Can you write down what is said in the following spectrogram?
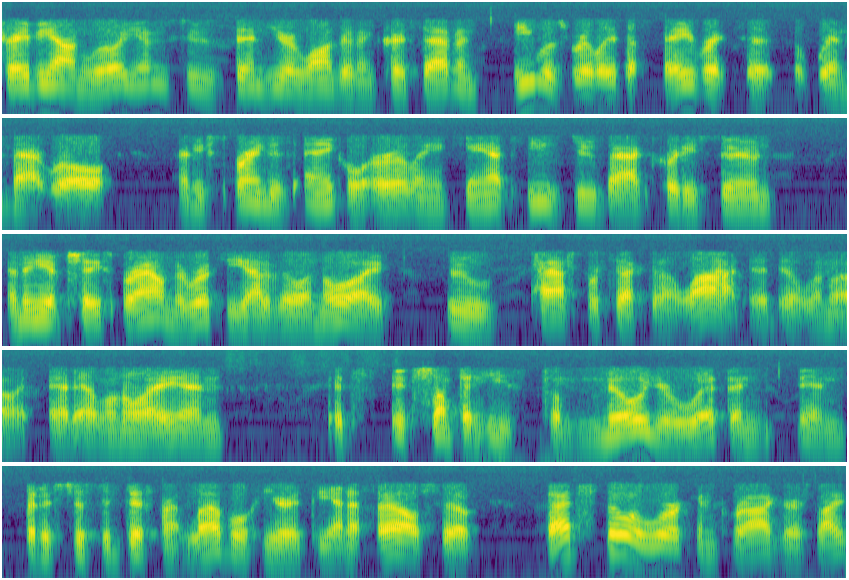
Trayveon Williams, who's been here longer than Chris Evans, he was really the favorite to, to win that role. And he sprained his ankle early in camp. He's due back pretty soon. And then you have Chase Brown, the rookie out of Illinois, who pass protected a lot at Illinois. At Illinois, and it's it's something he's familiar with, and, and but it's just a different level here at the NFL. So that's still a work in progress. I,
